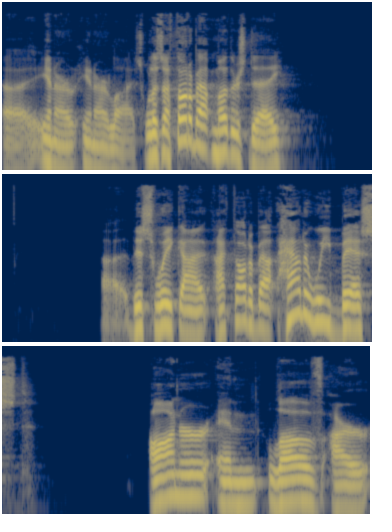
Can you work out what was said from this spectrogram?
uh, in, our, in our lives. Well, as I thought about Mother's Day uh, this week, I, I thought about how do we best honor and love our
